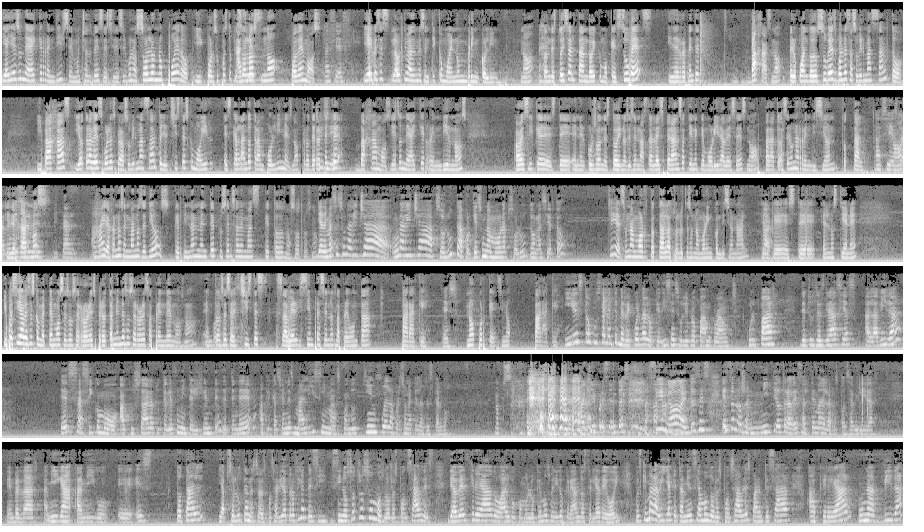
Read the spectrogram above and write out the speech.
Y ahí es donde hay que rendirse muchas veces y decir, bueno, solo no puedo. Y por supuesto que Así solos es. no podemos. Así es. Y hay veces, la última vez me sentí como en un brincolín, ¿no? Donde estoy saltando y como que subes y de repente bajas, ¿no? Pero cuando subes vuelves a subir más alto y bajas y otra vez vuelves pero a subir más alto y el chiste es como ir escalando trampolines, ¿no? Pero de repente sí. bajamos y es donde hay que rendirnos. Ahora sí que este en el curso donde estoy nos dicen hasta la esperanza tiene que morir a veces, ¿no? Para hacer una rendición total. Así es. y dejarnos es vital. Ajá, y dejarnos en manos de Dios, que finalmente pues él sabe más que todos nosotros, ¿no? Y además es una dicha, una dicha absoluta, porque es un amor absoluto, ¿no es cierto? Sí, es un amor total, absoluto, es un amor incondicional Claro. el que este él nos tiene. Y pues sí, a veces cometemos esos errores, pero también de esos errores aprendemos, ¿no? Entonces el chiste es saber y siempre hacernos la pregunta ¿para qué? Eso. No por qué, sino ¿para qué? Y esto justamente me recuerda lo que dice en su libro Pam Ground. Culpar de tus desgracias a la vida es así como acusar a tu teléfono inteligente de tener aplicaciones malísimas cuando quién fue la persona que las descargó. No, pues aquí presentes. Sí, no, entonces esto nos remite otra vez al tema de la responsabilidad. En verdad, amiga, amigo, eh, es total y absoluta nuestra responsabilidad, pero fíjate, si, si nosotros somos los responsables de haber creado algo como lo que hemos venido creando hasta el día de hoy, pues qué maravilla que también seamos los responsables para empezar a crear una vida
